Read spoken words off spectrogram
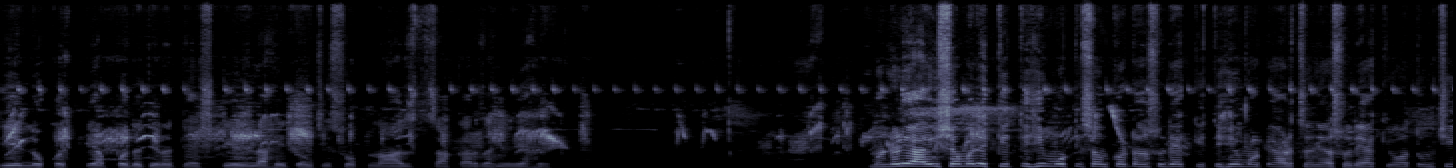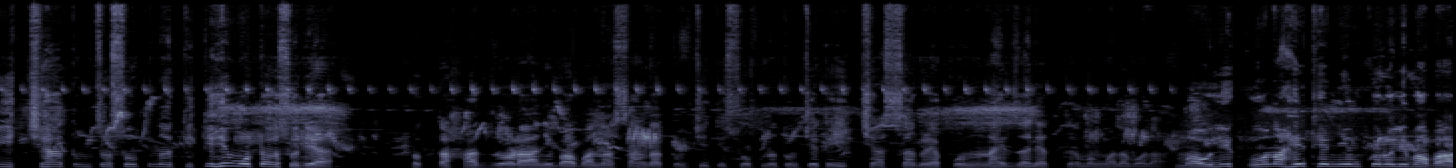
ते लोक त्या पद्धतीनं त्या स्टेजला आहे त्यांची स्वप्न आज साकार झालेली आहेत. मंडळी आयुष्यामध्ये कितीही मोठी संकट असू द्या कितीही मोठी अडचणी असू द्या किंवा तुमची इच्छा तुमचं स्वप्न कितीही मोठं असू द्या फक्त हात जोडा आणि बाबांना सांगा तुमची ती स्वप्न तुमच्या ते इच्छा सगळ्या पूर्ण नाही झाल्यात तर मग मला बोला. माऊली कोण आहेत हे नियम बाबा?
